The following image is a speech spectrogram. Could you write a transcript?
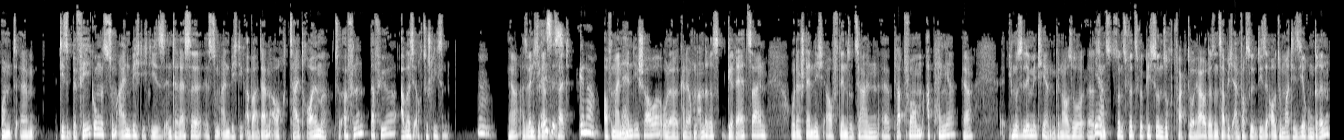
Und ähm, diese Befähigung ist zum einen wichtig, dieses Interesse ist zum einen wichtig, aber dann auch Zeiträume zu öffnen dafür, aber sie auch zu schließen. Hm. Ja, also wenn ich die ganze Zeit genau. auf mein Handy schaue oder kann ja auch ein anderes Gerät sein oder ständig auf den sozialen äh, Plattformen abhänge, ja, ich muss es limitieren. Genauso, äh, ja. sonst, sonst wird es wirklich so ein Suchtfaktor, ja. Oder sonst habe ich einfach so diese Automatisierung drin.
